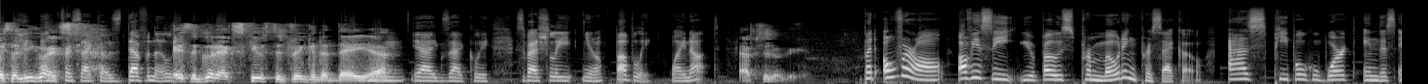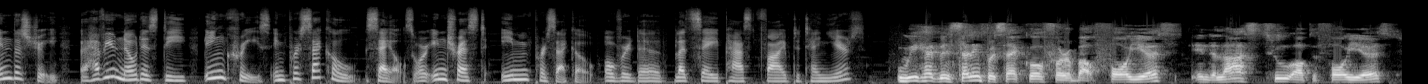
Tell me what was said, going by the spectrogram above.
it's a legal. Ex- Prosecco's definitely. it's a good excuse to drink in the day. Yeah, Mm, yeah, exactly. Especially, you know, bubbly. Why not? absolutely. But overall, obviously, you're both promoting Prosecco. As people who work in this industry, have you noticed the increase in Prosecco sales or interest in Prosecco over the, let's say, past five to 10 years? We have been selling Prosecco for about four years. In the last two of the four years,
